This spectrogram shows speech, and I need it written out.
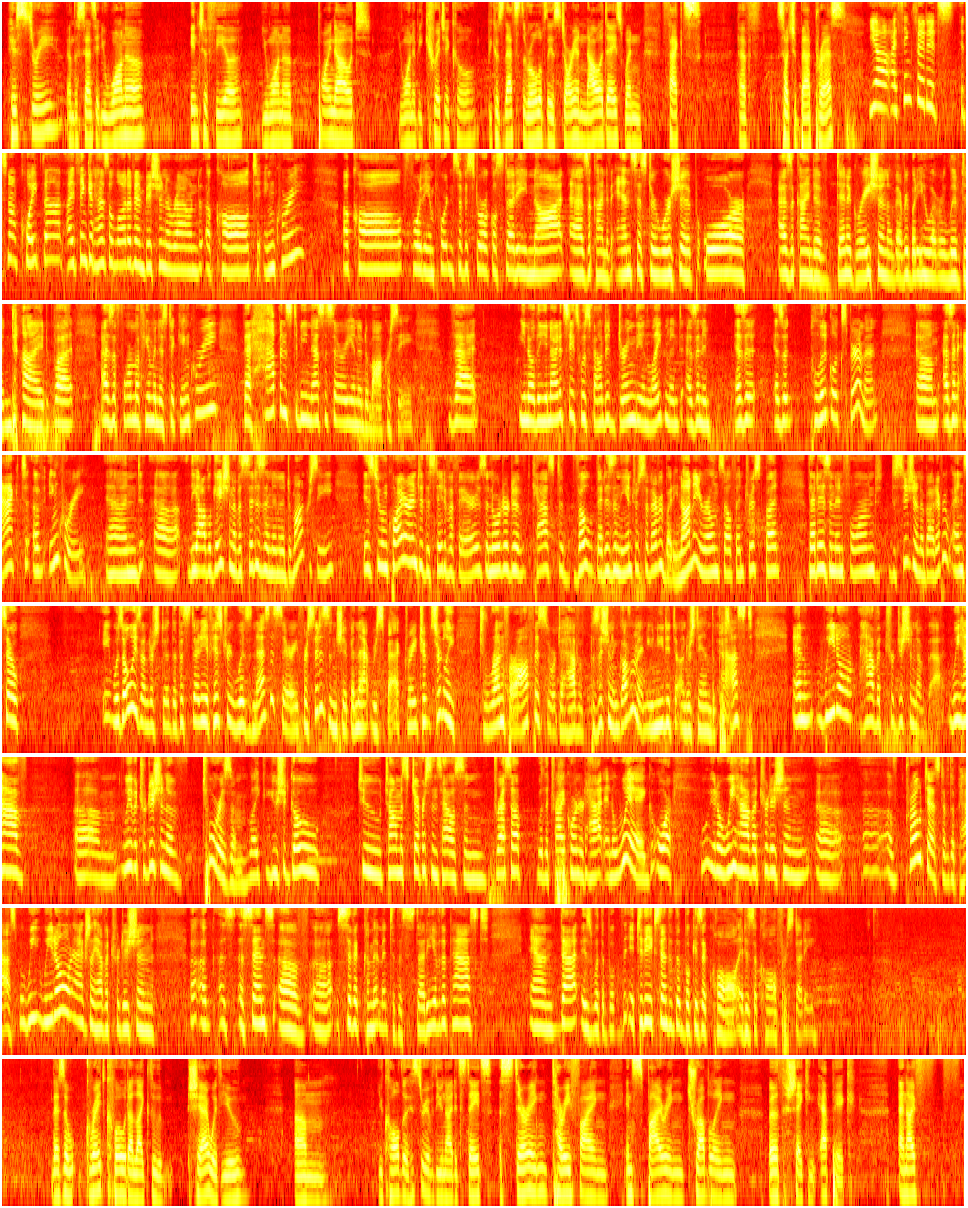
history in the sense that you want to interfere, you want to point out, you want to be critical, because that's the role of the historian nowadays when facts have such a bad press? Yeah, I think that it's it's not quite that. I think it has a lot of ambition around a call to inquiry, a call for the importance of historical study not as a kind of ancestor worship or as a kind of denigration of everybody who ever lived and died, but as a form of humanistic inquiry that happens to be necessary in a democracy. That, you know, the United States was founded during the Enlightenment as an as a as a political experiment, um, as an act of inquiry, and uh, the obligation of a citizen in a democracy is to inquire into the state of affairs in order to cast a vote that is in the interest of everybody, not in your own self interest, but that is an informed decision about everyone. And so it was always understood that the study of history was necessary for citizenship in that respect, right? To, certainly to run for office or to have a position in government, you needed to understand the past. And we don't have a tradition of that. We have um, we have a tradition of tourism. Like you should go to Thomas Jefferson's house and dress up with a tri-cornered hat and a wig, or you know, we have a tradition uh, uh, of protest of the past, but we, we don't actually have a tradition, a, a, a sense of uh, civic commitment to the study of the past. And that is what the book, to the extent that the book is a call, it is a call for study. There's a great quote I'd like to share with you. Um, you call the history of the United States a stirring, terrifying, inspiring, troubling, earth shaking epic. And I,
